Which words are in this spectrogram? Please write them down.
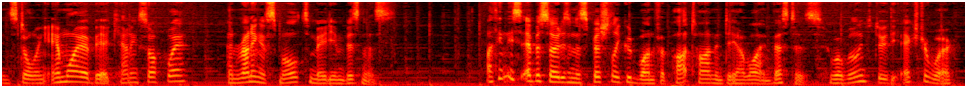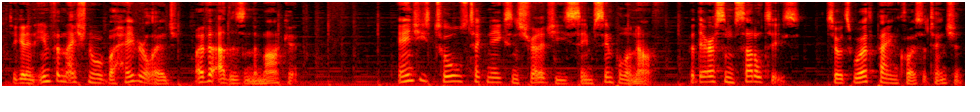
installing MYOB accounting software and running a small to medium business. I think this episode is an especially good one for part time and DIY investors who are willing to do the extra work to get an informational or behavioural edge over others in the market. Angie's tools, techniques, and strategies seem simple enough, but there are some subtleties, so it's worth paying close attention.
